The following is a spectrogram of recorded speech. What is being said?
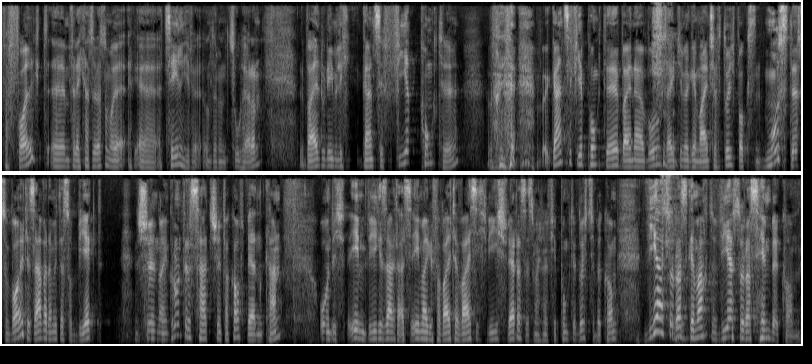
verfolgt. Ähm, vielleicht kannst du das nochmal äh, erzählen hier für unseren Zuhörern, weil du nämlich ganze vier Punkte, ganze vier Punkte bei einer Wohnungseigentümergemeinschaft durchboxen musstest und wolltest, aber damit das Objekt einen schönen neuen Grundriss hat, schön verkauft werden kann. Und ich eben, wie gesagt, als ehemaliger Verwalter weiß ich, wie schwer das ist, manchmal vier Punkte durchzubekommen. Wie hast du das gemacht und wie hast du das hinbekommen?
